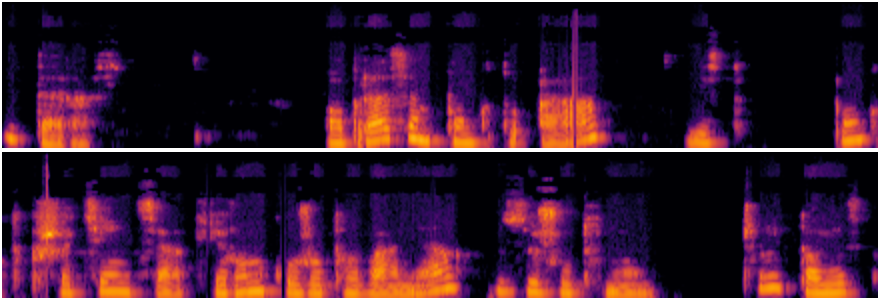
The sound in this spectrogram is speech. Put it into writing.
I teraz obrazem punktu A jest punkt przecięcia kierunku rzutowania z rzutnią, czyli to jest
